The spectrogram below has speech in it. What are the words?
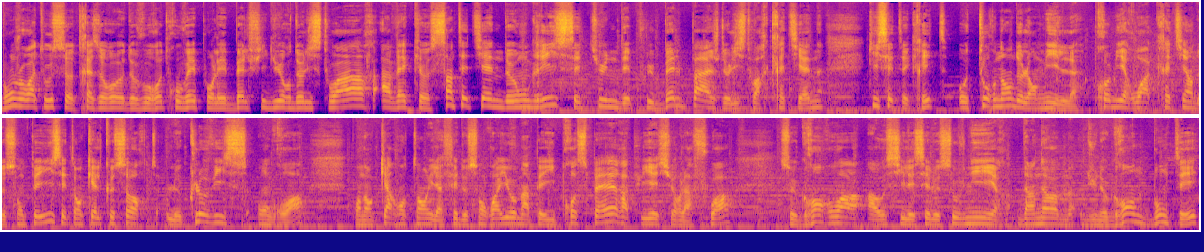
Bonjour à tous, très heureux de vous retrouver pour les belles figures de l'histoire. Avec Saint-Étienne de Hongrie, c'est une des plus belles pages de l'histoire chrétienne qui s'est écrite au tournant de l'an 1000. Premier roi chrétien de son pays, c'est en quelque sorte le Clovis hongrois. Pendant 40 ans, il a fait de son royaume un pays prospère, appuyé sur la foi. Ce grand roi a aussi laissé le souvenir d'un homme d'une grande bonté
